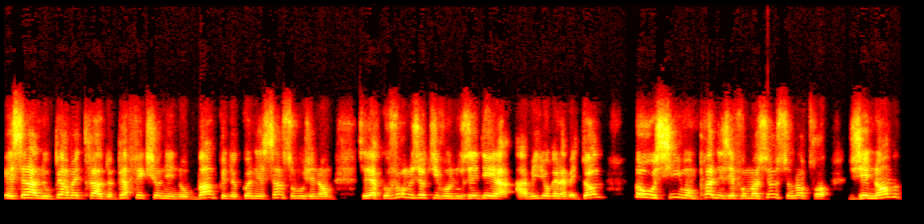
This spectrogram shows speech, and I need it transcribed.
et cela nous permettra de perfectionner nos banques de connaissances sur vos génomes. C'est-à-dire qu'au fur et à mesure qu'ils vont nous aider à, améliorer la méthode, eux aussi vont prendre des informations sur notre génome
